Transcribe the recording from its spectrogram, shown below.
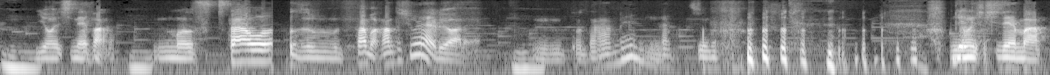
うんイオンシネマ。うんもう、スター・ウォーズ、多分半年ぐらいやるよ、あれ。ううんんと、ダメになっちゃう。イオンシネマ。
